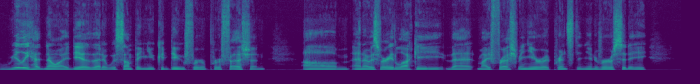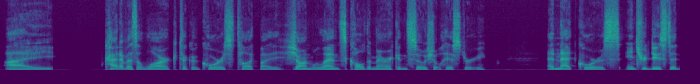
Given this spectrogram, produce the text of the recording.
really had no idea that it was something you could do for a profession. Um, and I was very lucky that my freshman year at Princeton University, I kind of as a lark, took a course taught by Sean Wilentz called American Social History. And that course introduced, it,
